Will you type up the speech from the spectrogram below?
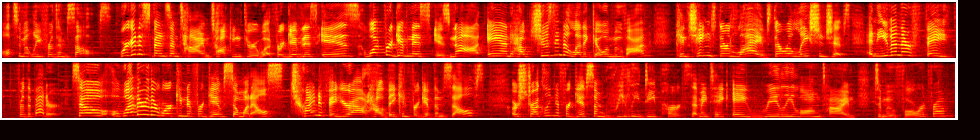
ultimately for themselves. We're gonna spend some time talking through what forgiveness is, what forgiveness is not, and how choosing to let it go and move on can change their lives, their relationships, and even their faith for the better. So whether they're working to forgive someone else, trying to figure out how they can forgive themselves, or struggling to forgive some really deep hurts that may take a really long time to move forward from,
